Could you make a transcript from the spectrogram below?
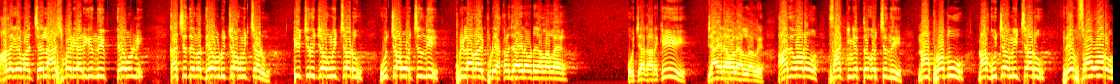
అలాగే మా చెల్లి ఆశపడి అడిగింది దేవుణ్ణి. ఖచ్చితంగా దేవుడు ఉద్యోగం ఇచ్చాడు. టీచర్ ఉద్యోగం ఇచ్చాడు. ఉద్యోగం వచ్చింది. పిల్లరా ఇప్పుడు ఎక్కడ జాయిన్ అవ్వడం వెళ్ళాలి? ఉద్యోగానికి జాయిన్ అవ్వాలి వెళ్ళాలి. ఆదివారం సాక్ష్యం చెప్తే వచ్చింది నా ప్రభు నాకు ఉద్యోగం ఇచ్చారు. రేపు సోమవారం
